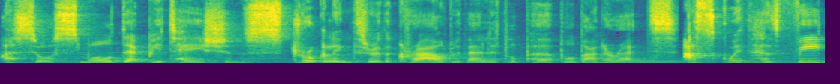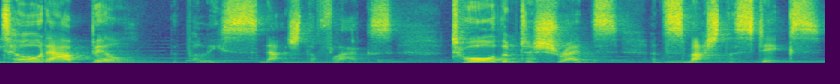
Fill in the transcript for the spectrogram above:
I saw small deputations struggling through the crowd with their little purple bannerets. Asquith has vetoed our bill. The police snatched the flags, tore them to shreds, and smashed the sticks.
